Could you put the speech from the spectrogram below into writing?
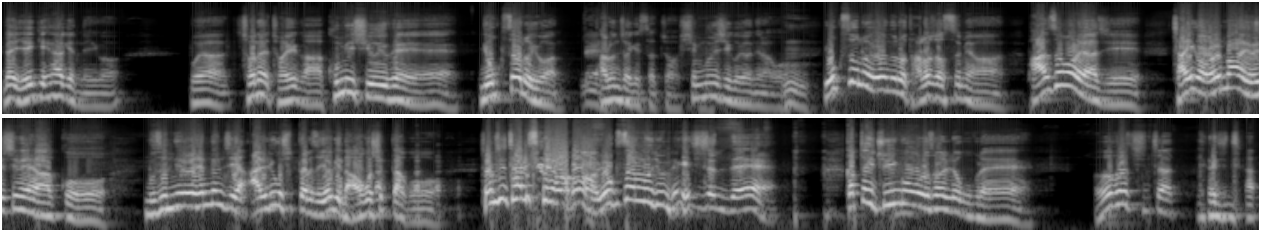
내가 얘기해야겠네 이거. 뭐야 전에 저희가 구미시의회에 욕설 의원 네. 다룬 적 있었죠. 신문식 의원이라고. 음. 욕설 의원으로 다뤄졌으면 반성을 해야지. 자기가 얼마나 열심히 해왔고 무슨 일을 했는지 알리고 싶다면서 여기 나오고 싶다고. 정신 차리세요. 욕설로 유명해지셨는데 갑자기 주인공으로 서려고 그래. 어 진짜 내가 진짜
